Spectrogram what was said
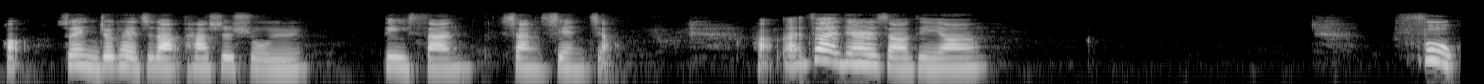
好，所以你就可以知道它是属于第三象限角。好，来再来第二小题啊，负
